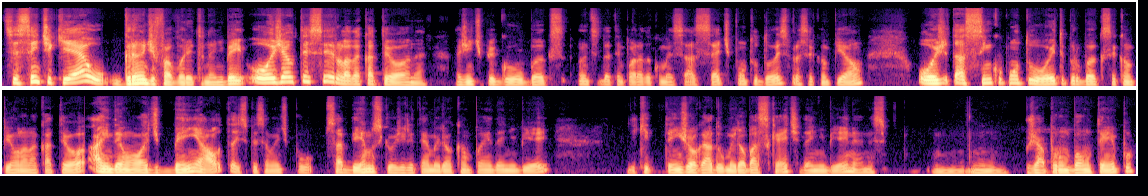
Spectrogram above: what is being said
Você sente que é o grande favorito na NBA? Hoje é o terceiro lá da KTO, né? A gente pegou o Bucks antes da temporada começar 7.2 para ser campeão. Hoje tá 5.8 para o Bucks ser campeão lá na KTO. Ainda é uma odd bem alta, especialmente por sabermos que hoje ele tem a melhor campanha da NBA e que tem jogado o melhor basquete da NBA, né? Nesse, um, já por um bom tempo.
